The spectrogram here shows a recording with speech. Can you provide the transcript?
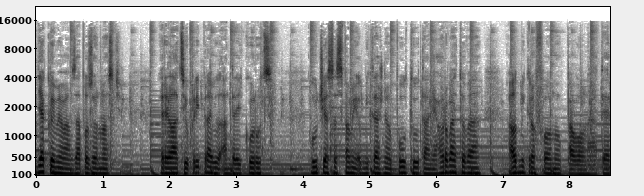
Ďakujeme vám za pozornosť. Reláciu pripravil Andrej Kuruc. Lúčia sa s vami od miktážneho pultu Táňa Horvátová a od mikrofónu Pavol Náter.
